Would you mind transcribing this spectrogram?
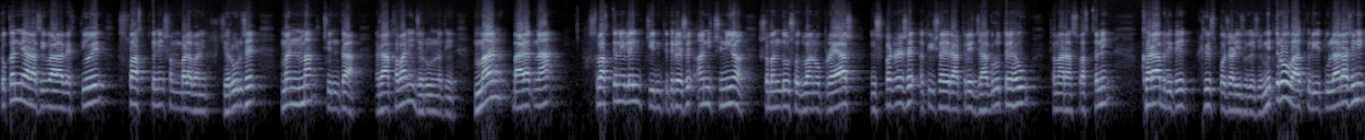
તો કન્યા રાશિવાળા વ્યક્તિઓએ સ્વાસ્થ્યને સંભાળવાની જરૂર છે. મનમાં ચિંતા રાખવાની જરૂર નથી. મન બાળકના સ્વાસ્થ્યને લઈને ચિંતિત રહેશે, અનિચ્છનીય સંબંધો શોધવાનો પ્રયાસ નિષ્ફળ રહેશે, અતિશય રાત્રે જાગૃત રહેવું તમારા સ્વાસ્થ્યને ખરાબ રીતે ઠેસ પહોંચાડી શકે છે. મિત્રો, વાત કરીએ તુલા રાશિની,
